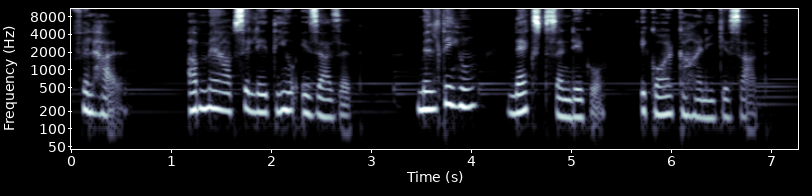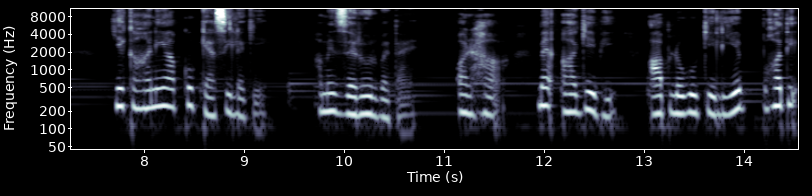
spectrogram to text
फ़िलहाल, अब मैं आपसे लेती हूँ इजाज़त। मिलती हूँ नेक्स्ट संडे को एक और कहानी के साथ। ये कहानी आपको कैसी लगी, हमें ज़रूर बताएँ। और हाँ मैं आगे भी आप लोगों के लिए बहुत ही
